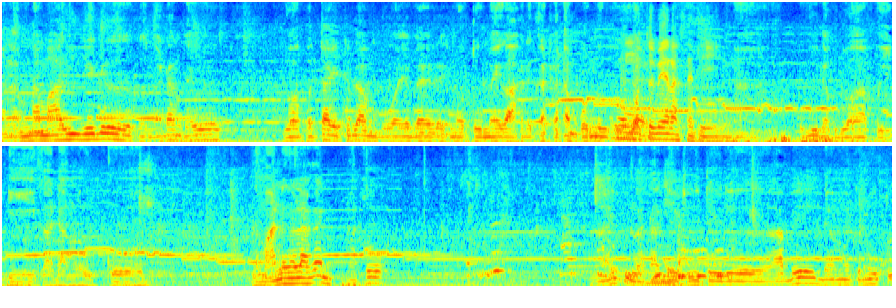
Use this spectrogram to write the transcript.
Dalam enam hari je je. Kadang-kadang saya Dua petai tu lah virus motor merah dekat dalam pondok Oh kan. motor merah tadi. Ha, Pergi dah berdua PD Kadang lokum Mana lah kan Masuk Nah itulah tadi cerita dia Habis dah macam itu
